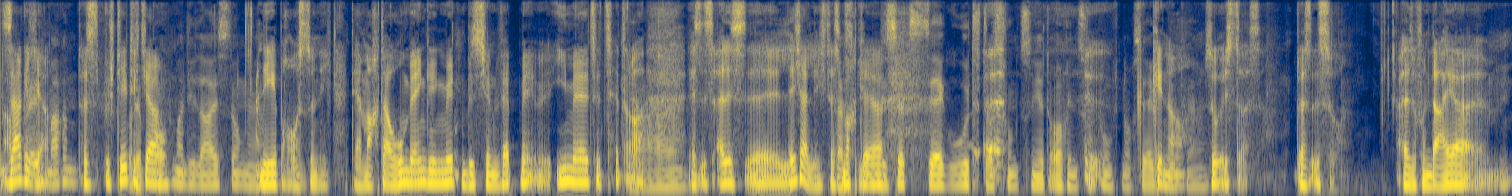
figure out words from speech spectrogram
sage ich ja. Machen? Das bestätigt ja. Braucht man die Leistung? Ja. Nee, brauchst du nicht. Der macht da Homebanking mit, ein bisschen Web-E-Mails etc. Ja. Es ist alles äh, lächerlich. Das, das macht der. bis jetzt sehr gut. Das äh, funktioniert auch in Zukunft äh, noch sehr genau, gut. Genau, ja. so ist das. Das ist so. Also von daher ähm,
